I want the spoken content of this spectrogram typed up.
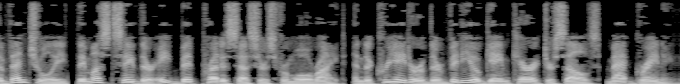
Eventually, they must save their 8-bit predecessors from Will Wright, and the creator of their video game character selves, Matt Groening.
